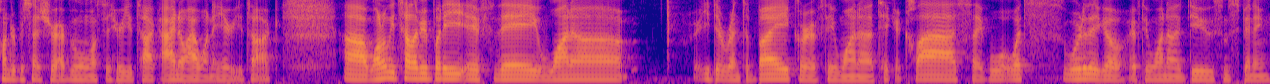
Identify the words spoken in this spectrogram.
100% sure everyone wants to hear you talk. I know I want to hear you talk. Uh, why don't we tell everybody if they want to either rent a bike or if they want to take a class? Like, what's where do they go if they want to do some spinning?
